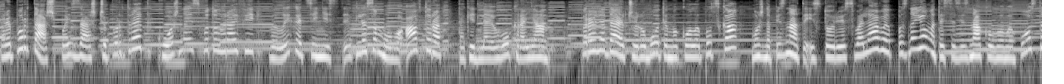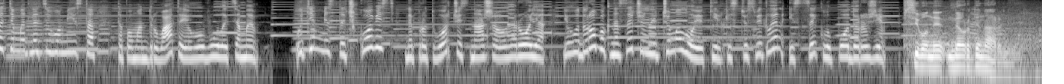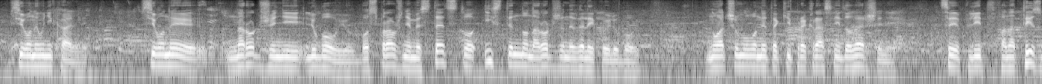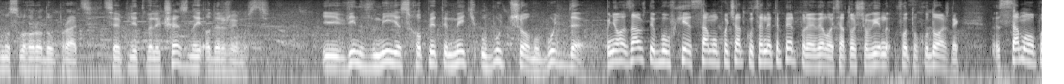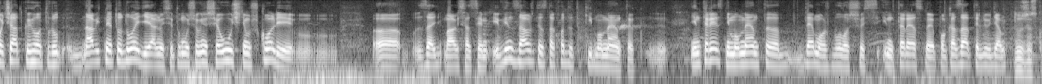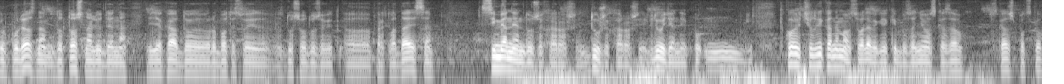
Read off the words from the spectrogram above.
Репортаж, пейзаж чи портрет кожна із фотографій велика цінність як для самого автора, так і для його краян. Переглядаючи роботи Миколи Поцка, можна пізнати історію Сваляви, познайомитися зі знаковими постатями для цього міста та помандрувати його вулицями. Утім, містечковість не про творчість нашого героя. Його доробок насичений чималою кількістю світлин із циклу подорожі. Всі вони неординарні, всі вони унікальні, всі вони народжені любов'ю, бо справжнє мистецтво істинно народжене великою любов'ю. Ну а чому вони такі прекрасні довершені? Це плід фанатизму свого роду в праці, це плід величезної одержимості. І він вміє схопити мить у будь-чому, будь-де. У нього завжди був хист з самого початку. Це не тепер проявилося, то що він фотохудожник. З самого початку його труд- навіть не трудової діяльності, тому що він ще учнем в школі е, займався цим. І він завжди знаходив такі моменти. Інтересні моменти, де можна було щось інтересне показати людям. Дуже скрупульозна, дотошна людина, яка до роботи своєї з душою дуже від, е, прикладається. Сім'янин дуже хороший, дуже хороший, людяний. Такого чоловіка немає, Свалявик, який би за нього сказав. Скажеш, Поцков.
